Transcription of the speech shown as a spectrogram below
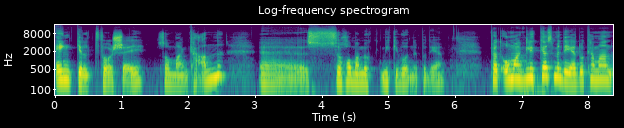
enkelt för sig som man kan eh, så har man myck- mycket vunnet på det. För att om man lyckas med det då kan man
